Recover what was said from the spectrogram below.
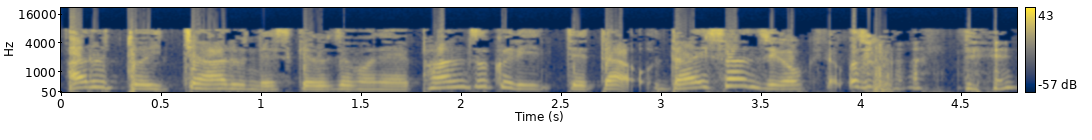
あると言っちゃあるんですけど、でもね、パン作りって大惨事が起きたことがあって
